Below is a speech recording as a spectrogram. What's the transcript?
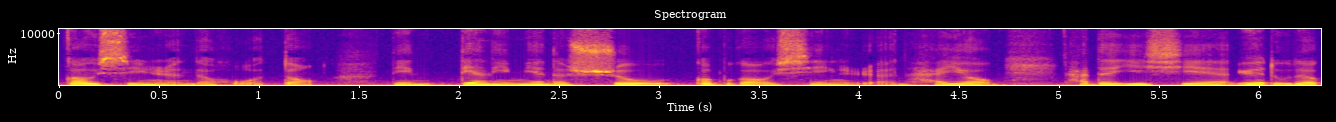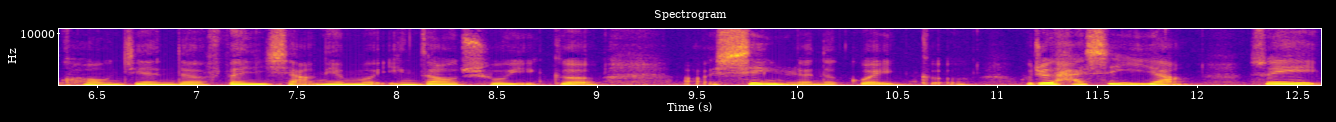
够吸引人的活动？你店里面的书够不够吸引人？还有它的一些阅读的空间的分享，你有没有营造出一个呃吸引人的规格？我觉得还是一样，所以。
